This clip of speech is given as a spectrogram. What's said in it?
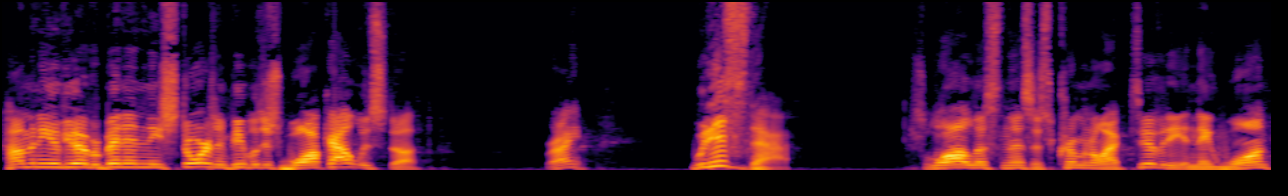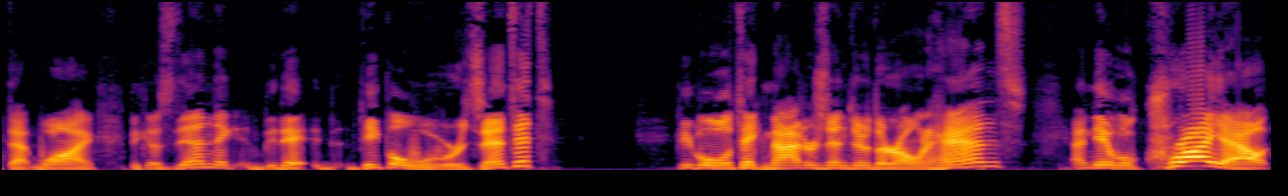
How many of you ever been in these stores and people just walk out with stuff? Right? What is that? It's lawlessness, it's criminal activity, and they want that. Why? Because then they, they, people will resent it, people will take matters into their own hands, and they will cry out,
